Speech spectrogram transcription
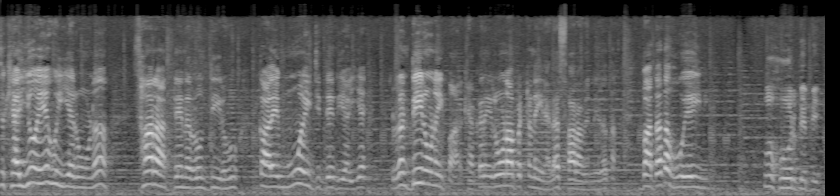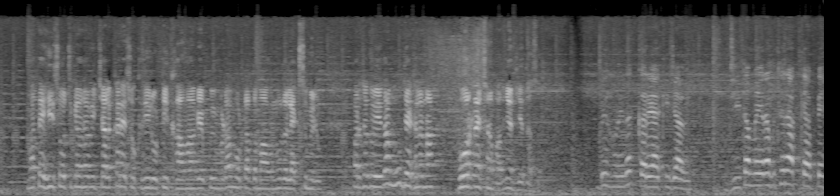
ਸਿਖਾਈਓ ਇਹ ਹੋਈ ਹੈ ਰੋਣ। ਸਾਰਾ ਦਿਨ ਰੋਂਦੀ ਰਹੂ। ਕਾਲੇ ਮੂੰਹ ਆਈ ਜਿੱਦੇ ਦੀ ਆਈ ਹੈ। ਰੰਡੀ ਰੋਣਾ ਹੀ ਪਾ ਰੱਖਿਆ ਕਰੇ ਰੋਣਾ ਪਿੱਟਣਾ ਹੀ ਰਹਿੰਦਾ ਸਾਰਾ ਦਿਨ ਇਹਦਾ ਤਾਂ। ਵਾਦਾ ਤਾਂ ਹੋਇਆ ਹੀ ਨਹੀਂ। ਉਹ ਹੋਰ ਬੇਬੇ ਮੈਂ ਤਾਂ ਇਹੀ ਸੋਚ ਕੇ ਉਹਨਾਂ ਵੀ ਚੱਲ ਘਰੇ ਸੁੱਖ ਦੀ ਰੋਟੀ ਖਾਵਾਂਗੇ ਕੋਈ ਬੜਾ ਮੋਟਾ ਦਿਮਾਗ ਨੂੰ ਰਿਲੈਕਸ ਮਿਲੂ। ਪਰ ਜਦੋਂ ਇਹਦਾ ਮੂੰਹ ਦੇਖ ਲੈਣਾ ਹੋਰ ਟੈਨਸ਼ਨ ਵੱਧ ਜਾਂਦੀ ਹੈ ਦੱਸ। ਬੇ ਹੁਣ ਇਹਦਾ ਕਰਿਆ ਕੀ ਜਾਵੇ? ਜੀ ਤਾਂ ਮੇਰਾ ਬਥੇਰਾ ਆਕਿਆ ਪਿਆ।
